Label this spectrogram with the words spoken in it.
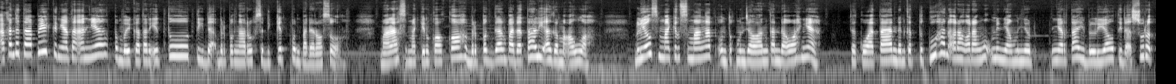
Akan tetapi kenyataannya pemboikatan itu tidak berpengaruh sedikit pun pada Rasul. Malah semakin kokoh berpegang pada tali agama Allah. Beliau semakin semangat untuk menjalankan dakwahnya. Kekuatan dan keteguhan orang-orang mukmin yang menyertai beliau tidak surut.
